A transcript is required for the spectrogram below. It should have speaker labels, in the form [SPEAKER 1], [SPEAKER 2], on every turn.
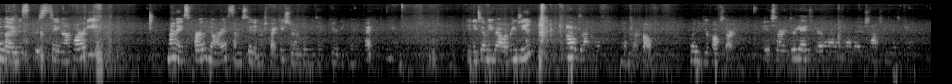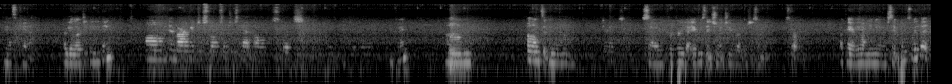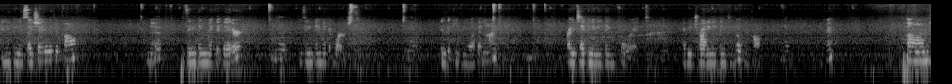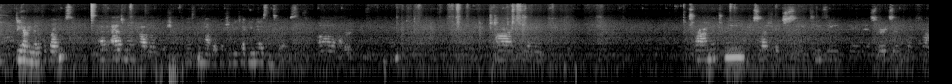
[SPEAKER 1] Hello, Miss Christina Hardy. My name is Carla Norris. I'm a student nurse practitioner. I'm going to be taking care of you today, okay? Can you tell me about what brings you in?
[SPEAKER 2] I have a dry cough.
[SPEAKER 1] You have a dry cough. When did your cough start?
[SPEAKER 2] It started three days ago when I went to my brother's house and he has a cat.
[SPEAKER 1] Yes, cat. Are you allergic to anything?
[SPEAKER 2] Um, environmental stuff such as cat dogs,
[SPEAKER 1] Okay. Um, how long has it been going on? So for three days, ever since you went to your brother's when it started. Okay, are you having any other symptoms with it? Anything associated with your cough? No. Does anything make it better?
[SPEAKER 2] No,
[SPEAKER 1] Does anything make it worse?
[SPEAKER 2] no,
[SPEAKER 1] Is it keeping you up at night? Are you taking anything for it? Have you tried anything to help your cough? Okay. Um, do you have any medical problems?
[SPEAKER 2] I have asthma and high blood pressure.
[SPEAKER 1] Asthma and high blood pressure. Do you take medicines for those?
[SPEAKER 2] Uh, my.
[SPEAKER 1] Okay.
[SPEAKER 2] I take Triamterene slash HCTZ and it's 37.5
